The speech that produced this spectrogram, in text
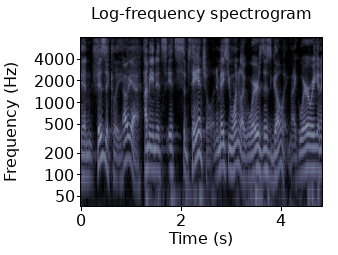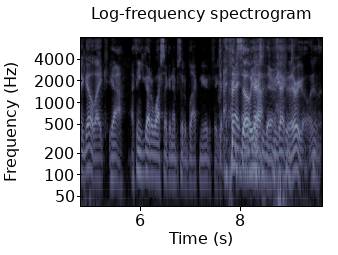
and physically. oh yeah, I mean, it's it's substantial, and it makes you wonder like, where's this going? Like, where are we gonna go? Like, yeah. I think you got to watch like an episode of Black Mirror to figure. I think Right. so. Yeah, there. exactly. There we go.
